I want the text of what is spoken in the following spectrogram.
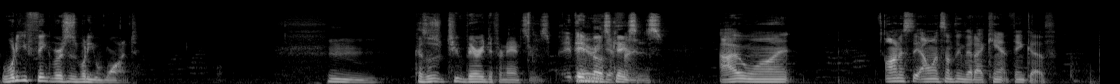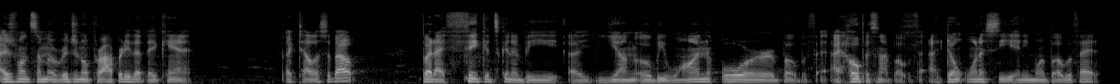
What do you think versus what do you want? Hmm. Because those are two very different answers in most different. cases. I want honestly, I want something that I can't think of. I just want some original property that they can't like tell us about. But I think it's gonna be a young Obi Wan or Boba Fett. I hope it's not Boba Fett. I don't want to see any more Boba Fett.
